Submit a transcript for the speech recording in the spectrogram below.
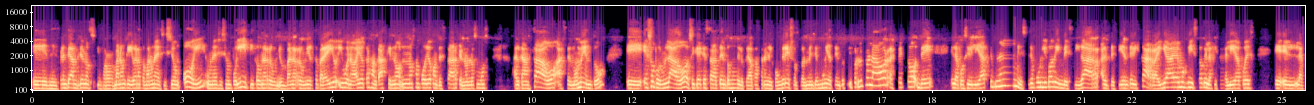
eh, desde el Frente Amplio nos informaron que iban a tomar una decisión hoy, una decisión política, una reunión, van a reunirse para ello, y bueno, hay otras bancadas que no nos han podido contestar, que no los hemos alcanzado hasta el momento. Eh, eso por un lado, así que hay que estar atentos de lo que va a pasar en el Congreso, actualmente muy atentos. Y por otro lado, respecto de la posibilidad que tiene el Ministerio Público de investigar al presidente Vizcarra. Ya hemos visto que la Fiscalía, pues, eh, la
